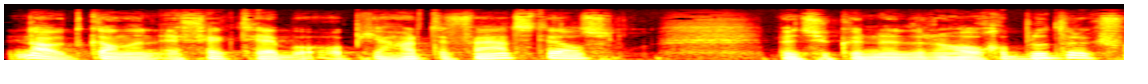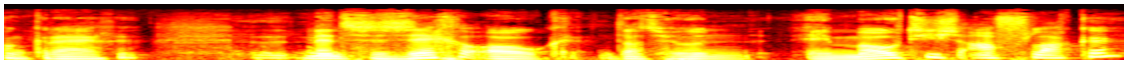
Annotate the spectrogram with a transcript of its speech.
Nou, het kan een effect hebben op je hart- en vaatstelsel. Mensen kunnen er een hoge bloeddruk van krijgen. Mensen zeggen ook dat hun emoties afvlakken.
